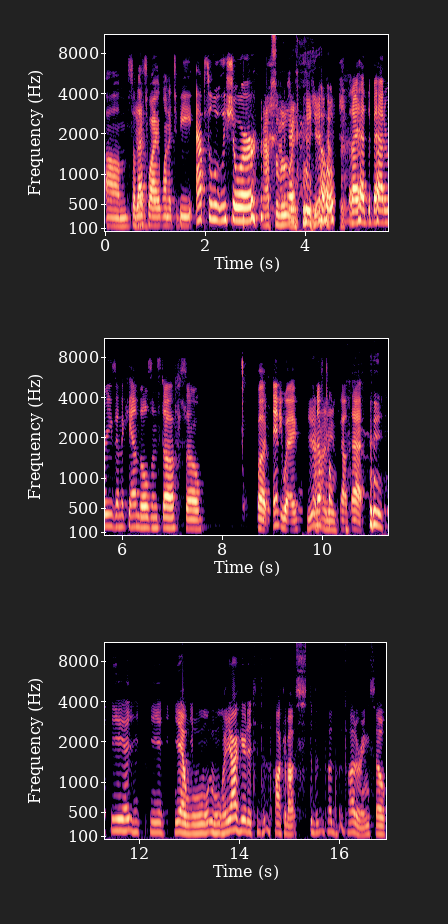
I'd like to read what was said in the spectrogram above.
Um, so that's why I wanted to be absolutely sure. absolutely, you yeah. know that I had the batteries and the candles and stuff. So, but anyway, Yeah, enough I talk mean- about that. yeah, yeah, yeah. We are here to, talk about stuttering. So,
